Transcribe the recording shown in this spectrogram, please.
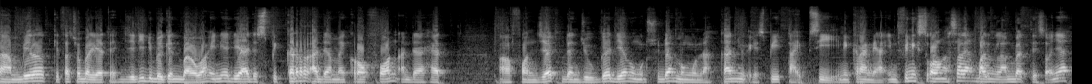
sambil kita coba lihat ya. Jadi di bagian bawah ini dia ada speaker, ada mikrofon, ada headphone uh, jack dan juga dia sudah menggunakan USB Type C. Ini keren ya. Infinix kalau nggak salah yang paling lambat deh. Soalnya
